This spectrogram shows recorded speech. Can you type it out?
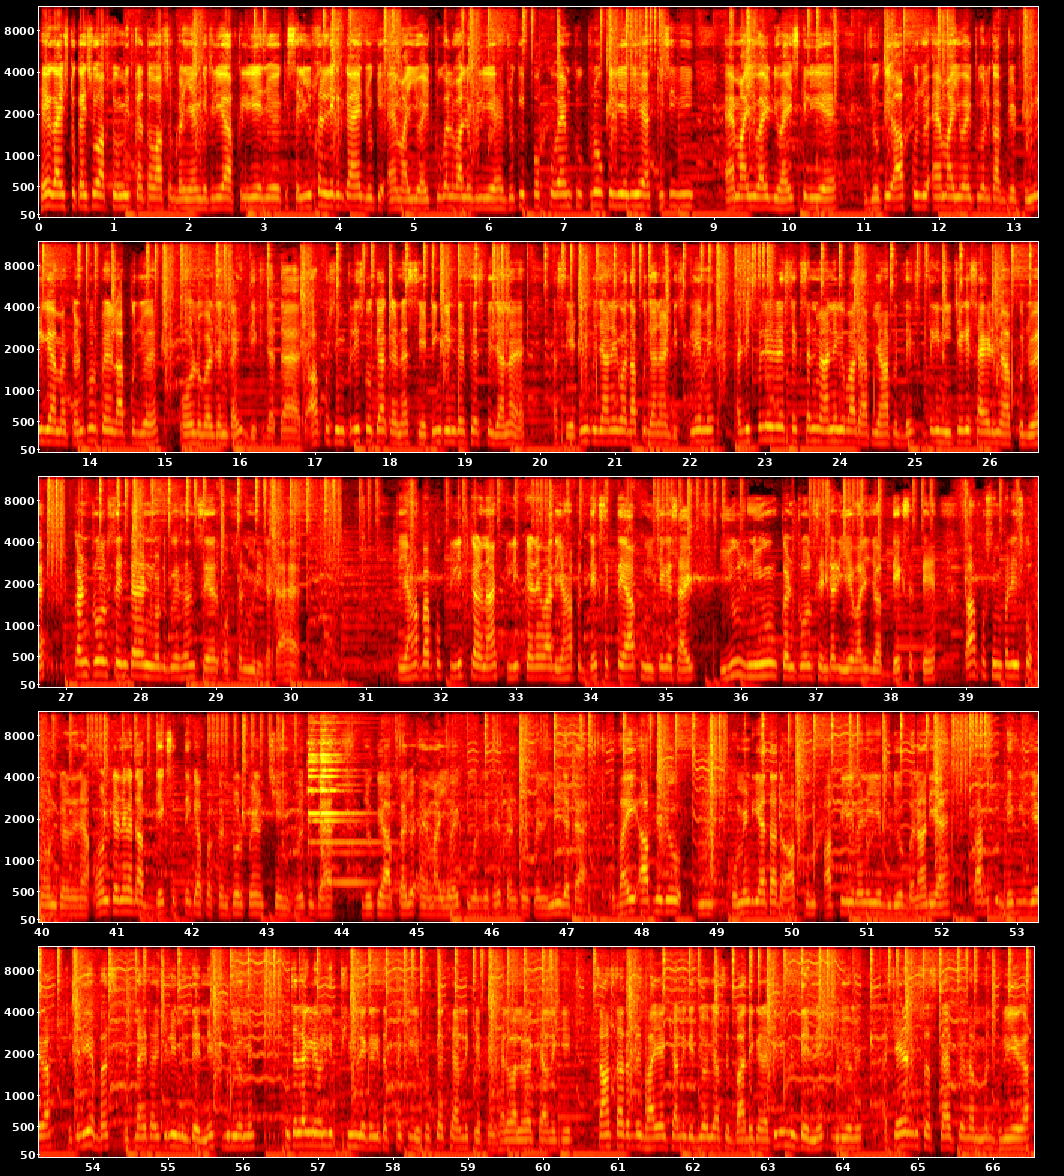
Hey guys तो कैसे हो आपसे उम्मीद करता हूँ आप सब बढ़िया होंगे। चलिए आपके लिए जो है कि सोल्यूशन लेकर के आए जो कि M I U I twelve वालों के लिए है, जो कि पोको एम टू प्रो के लिए भी है, किसी भी M I U I device के लिए है, जो कि आपको जो M I U I twelve का अपडेट तो मिल गया। मैं कंट्रोल पैनल आपको जो है ओल्ड वर्जन का ही दिख जाता है। तो आपको सिंपली इसको क्या करना है? सेटिंग के इंटरफेस पे जाना है। और सेटिंग पे जाने के बाद आपको जाना है डिस्प्ले में। और डिस्प्ले सेक्शन में आने के बाद आप यहाँ पे देख सकते हैं कि नीचे के साइड में आपको जो है control centre and notification share option मिल जाता है। तो यहाँ पर आपको क्लिक करना है। क्लिक करने के बाद यहाँ पे देख सकते हैं आप नीचे के side use new control centre ये वाली जो आप देख सकते हैं। तो आपको सिंपली इसको ऑन कर देना है। ऑन करने के बाद आप देख सकते हैं कि आपका कंट्रोल पैनल चेंज हो चुका है। जो कि आपका जो एम आई आई ट्वेल्व की तरह कंट्रोल पैनल मिल जाता है। तो भाई, आपने जो कमेंट किया था तो आपको, आपके लिए मैंने ये वीडियो बना दिया है। तो आप इसको देख लीजिएगा। तो चलिए, बस इतना ही था। चलिए, मिलते हैं नेक्स्ट वीडियो में। कुछ अलग लेवल की थीम लेकर के तब तक के लिए खुद का ख्याल रखिए, अपने घर वालों का ख्याल रखिए। साथ साथ अपने भाई का ख्याल रखिए, जो भी आपसे बातें करा चलिए, मिलते हैं नेक्स्ट वीडियो में। और चैनल को सब्सक्राइब करना मत भूलिएगा।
